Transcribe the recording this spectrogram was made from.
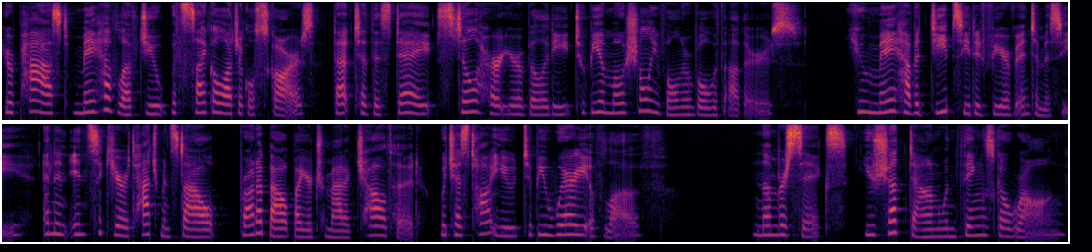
Your past may have left you with psychological scars that to this day still hurt your ability to be emotionally vulnerable with others. You may have a deep seated fear of intimacy and an insecure attachment style brought about by your traumatic childhood, which has taught you to be wary of love. Number 6. You shut down when things go wrong.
